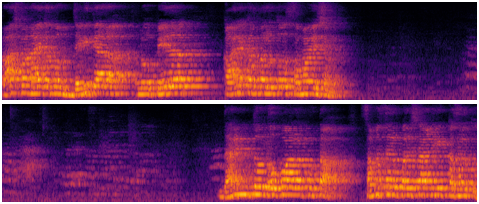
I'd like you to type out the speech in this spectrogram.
రాష్ట్ర నాయకత్వం జగిత్యాలలో పేదల కార్యకర్తలతో సమావేశం. ధరణితో లోపాల పుట్ట సమస్యల పరిష్కారానికి కసరత్తు.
